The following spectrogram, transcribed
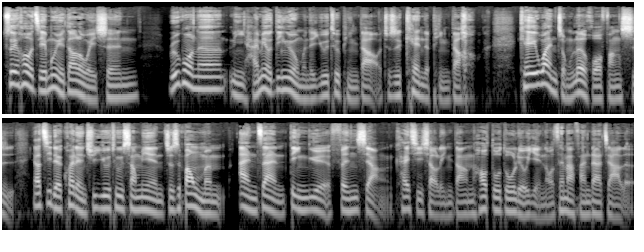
最后节目也到了尾声，如果呢你还没有订阅我们的 YouTube 频道，就是 Ken 的频道。K 万种乐活方式，要记得快点去 YouTube 上面，就是帮我们按赞、订阅、分享、开启小铃铛，然后多多留言哦，再麻烦大家了。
